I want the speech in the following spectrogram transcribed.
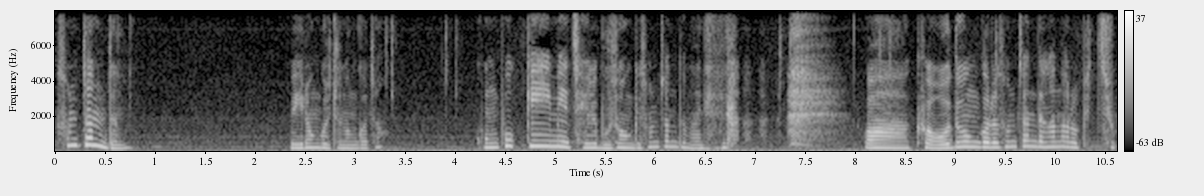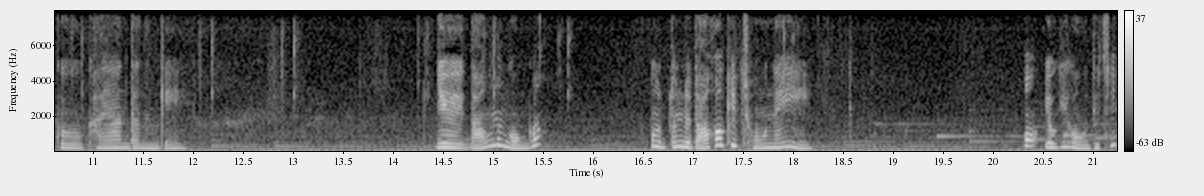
손전등. 왜 이런 걸 주는 거죠? 공포 게임의 제일 무서운 게 손전등 아닌가? 와, 그 어두운 거를 손전등 하나로 비추고 가야 한다는 게. 얘 나오는 건가? 어, 근데 나가기 전에. 어, 여기가 어디지?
